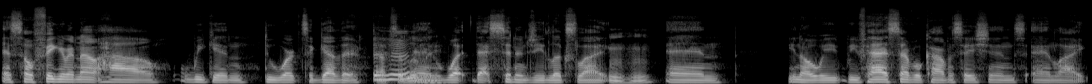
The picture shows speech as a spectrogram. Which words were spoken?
and so figuring out how we can do work together Absolutely. and what that synergy looks like. Hmm and you know we we've had several conversations and like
